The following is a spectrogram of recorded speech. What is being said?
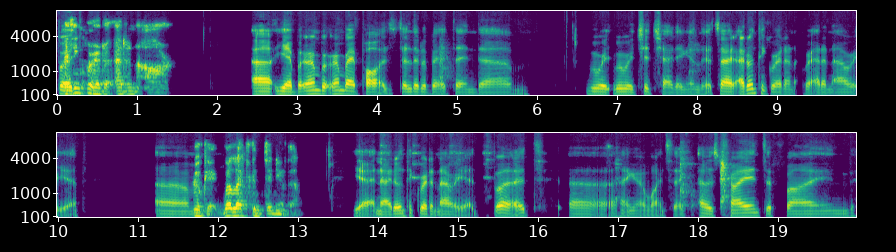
but I think we're at, at an hour. Uh, yeah, but remember, remember, I paused a little bit and um, we were we were chit chatting, and so I, I don't think we're at an we're at an hour yet. Um, okay, well, let's continue then. Yeah, no, I don't think we're at an hour yet, but uh, hang on one sec. I was trying to find.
